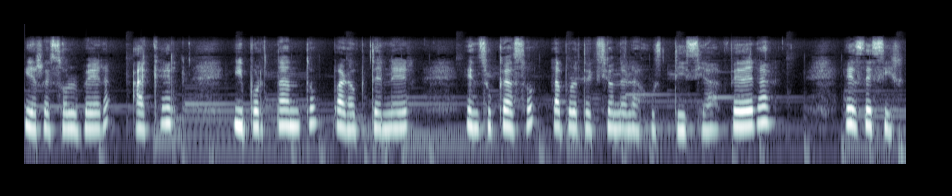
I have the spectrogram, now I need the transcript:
y resolver aquel, y por tanto para obtener, en su caso, la protección de la justicia federal. Es decir,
